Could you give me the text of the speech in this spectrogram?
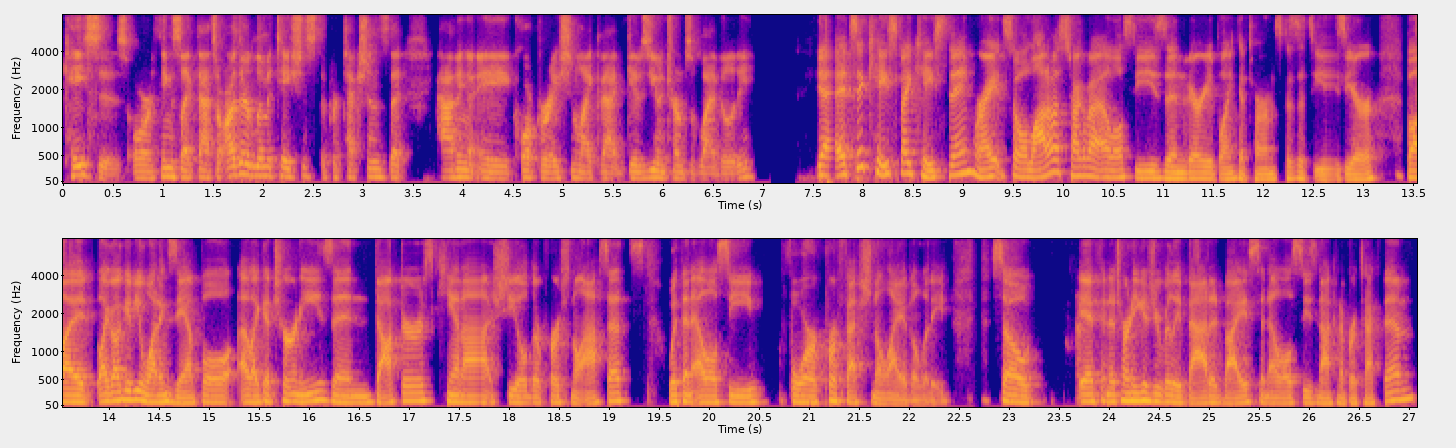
cases or things like that. So are there limitations to the protections that having a corporation like that gives you in terms of liability? Yeah, it's a case by case thing, right? So a lot of us talk about LLCs in very blanket terms because it's easier. But like, I'll give you one example. Uh, like, attorneys and doctors cannot shield their personal assets with an LLC for professional liability. So if an attorney gives you really bad advice, an LLC is not going to protect them.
